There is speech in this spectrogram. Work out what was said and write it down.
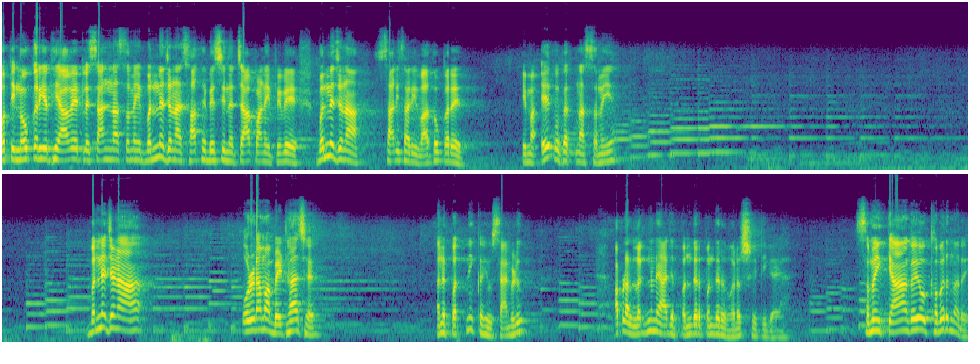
પતિ નોકરીએથી આવે એટલે સાંજના સમયે બંને જણા સાથે બેસીને ચા પાણી પીવે. બંને જણા સારી સારી વાતો કરે. એમાં એક વખતના સમયે બંને જણા ઓરડામાં બેઠા છે અને પત્ની કહ્યું, સાંભળ્યું? આપણા લગ્નને આજે પંદર પંદર વર્ષ વીતી ગયા. સમય ક્યાં ગયો ખબર ન રહી.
